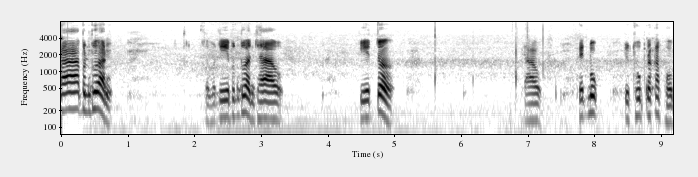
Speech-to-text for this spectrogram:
ครับเพื่อนๆ สวัสดีเพื่อนๆชาวพีเตอร์ชาวเฟซบุ๊กยูทูบนะครับผม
